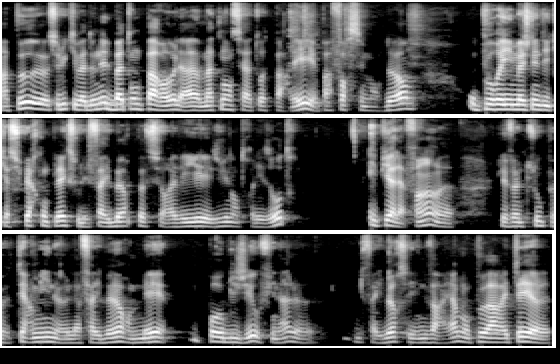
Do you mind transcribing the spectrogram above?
un peu celui qui va donner le bâton de parole à maintenant c'est à toi de parler, il n'y a pas forcément d'ordre. On pourrait imaginer des cas super complexes où les fibers peuvent se réveiller les unes entre les autres. Et puis à la fin, euh, l'event loop termine la fiber, mais pas obligé au final. Une fiber c'est une variable, on peut arrêter euh,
